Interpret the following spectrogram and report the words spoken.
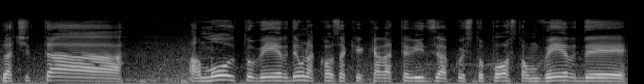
la città ha molto verde, una cosa che caratterizza questo posto, ha un verde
